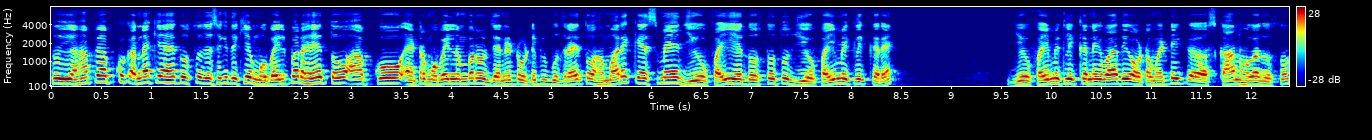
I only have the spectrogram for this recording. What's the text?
तो यहाँ पे आपको करना क्या है दोस्तों, जैसे कि देखिए, मोबाइल पर है तो आपको एंटर मोबाइल नंबर और जनरेट ओ पूछ रहा है। तो हमारे केस में जियो फाई है दोस्तों तो जियो फाई में क्लिक करें। जियो फाई में क्लिक करने के बाद ये ऑटोमेटिक स्कान होगा दोस्तों।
